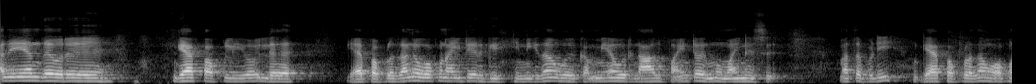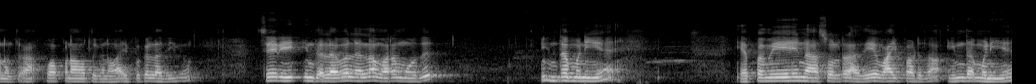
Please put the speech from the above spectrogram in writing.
அதே அந்த ஒரு கேப் அப்லேயோ இல்லை கேப் அப்பில் தாங்க ஓப்பன் ஆகிட்டே இருக்குது இன்றைக்கி தான் ஒரு கம்மியாக ஒரு நாலு பாயிண்ட்டோ இன்னும் மைனஸு மற்றபடி கேப் அப்பில் தான் ஓப்பன் ஓப்பன் ஆகிறதுக்கான வாய்ப்புகள் அதிகம். சரி இந்த லெவலெல்லாம் எல்லாம் வரும்போது இந்த மணியை எப்போவுமே நான் சொல்கிற அதே வாய்ப்பாடு தான். இந்த மணியை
